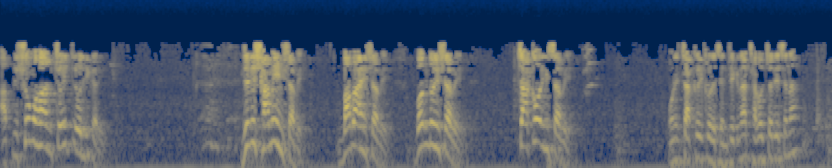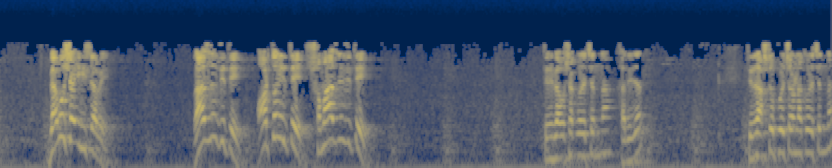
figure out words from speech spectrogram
আপনি সমহান চরিত্র অধিকারী। যিনি স্বামী হিসাবে, বাবা হিসাবে, বন্ধু হিসাবে, চাকর হিসাবে। উনি চাকরি করেছেন, ঠিক না? ছাগল চড়িয়েছে না? ব্যবসায়ী হিসাবে, রাজনীতিতে, অর্থনীতিতে, সমাজনীতিতে। তিনি ব্যবসা করেছেন না, খাদিজা? তিনি রাষ্ট্র পরিচালনা করেছেন না?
